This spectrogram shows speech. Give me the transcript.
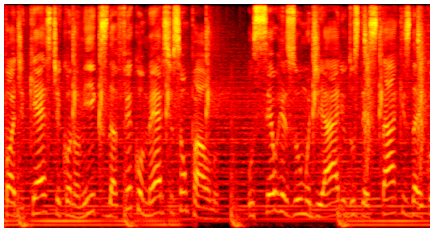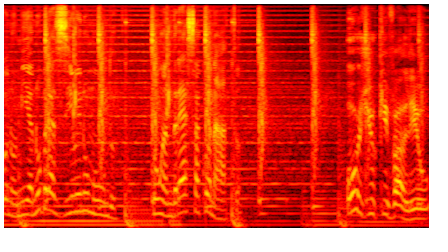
Podcast Economics da Fê Comércio São Paulo. O seu resumo diário dos destaques da economia no Brasil e no mundo. Com André Saconato. Hoje o que valeu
